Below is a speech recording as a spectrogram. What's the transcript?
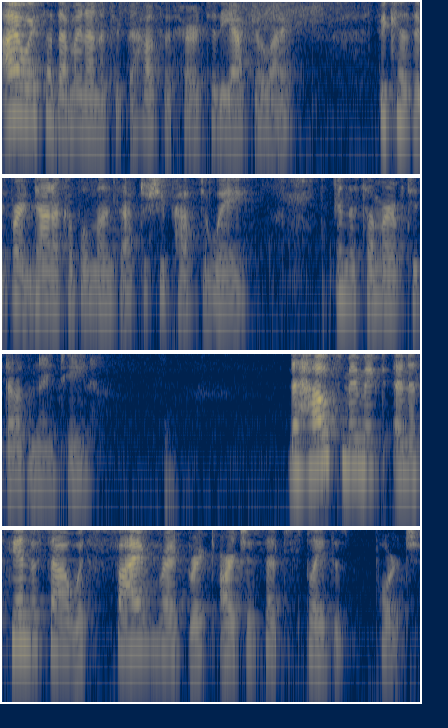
I always said that my Nana took the house with her to the afterlife because it burnt down a couple months after she passed away in the summer of 2019. The house mimicked an hacienda style with five red brick arches that displayed the porch.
